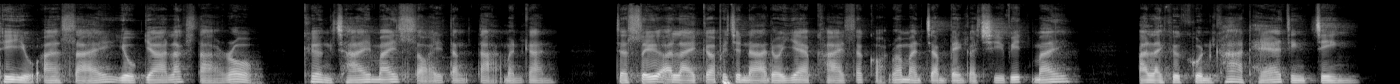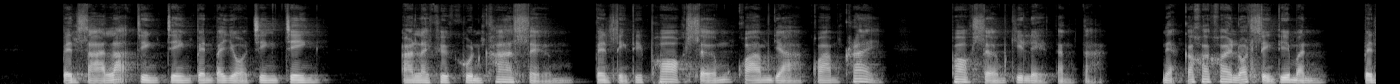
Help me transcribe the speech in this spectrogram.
ที่อยู่อาศัยยูกยารักษาโรค เครื่องใช้ไม้สอยต่างๆ เหมือนกัน จะซื้ออะไรก็พิจารณาโดยแยบคายซะก่อนว่ามันจำเป็นกับชีวิตไหม อะไรคือคุณค่าแท้จริง ๆ เป็นสาระจริง ๆ เป็นประโยชน์จริง ๆ อะไรคือคุณค่าเสริม เป็นสิ่งที่พอกเสริมความอยากความใคร่พอกเสริมกิเลสต่างๆ เนี่ยก็ค่อยๆ ลดสิ่งที่มันเป็น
